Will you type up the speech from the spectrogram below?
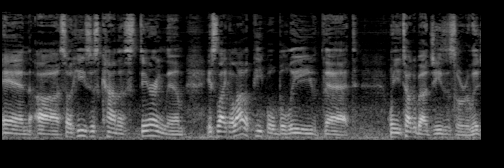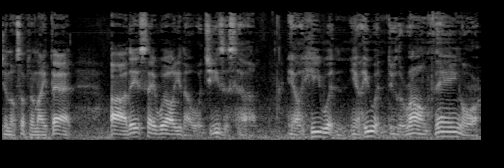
and uh, so he's just kind of steering them. It's like a lot of people believe that when you talk about Jesus or religion or something like that, uh, they say, well, you know, Jesus. Uh, you know he wouldn't you know he wouldn't do the wrong thing or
